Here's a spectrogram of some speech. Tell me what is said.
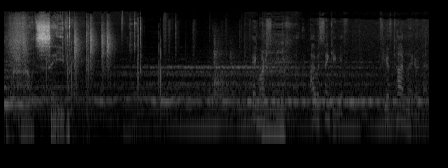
Now let's save. Hey, Marcy. I was thinking if if you have time later, then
